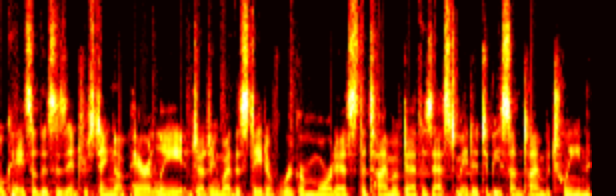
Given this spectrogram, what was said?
Okay, so this is interesting. Apparently, judging by the state of rigor mortis, the time of death is estimated to be sometime between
